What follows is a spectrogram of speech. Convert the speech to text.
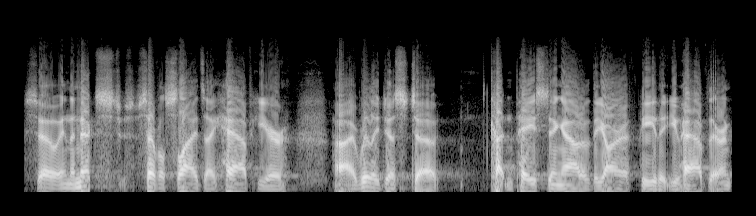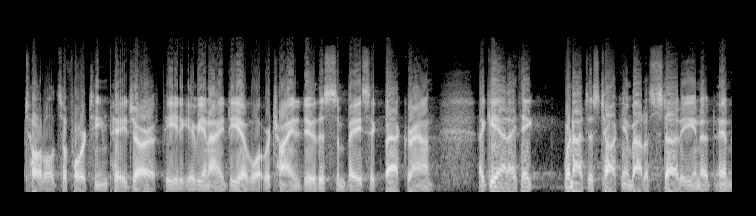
So in the next several slides I have here, I really just uh, cut and pasting out of the RFP that you have there in total. It's a 14-page RFP to give you an idea of what we're trying to do. This is some basic background. Again, I think we're not just talking about a study and, a, and,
